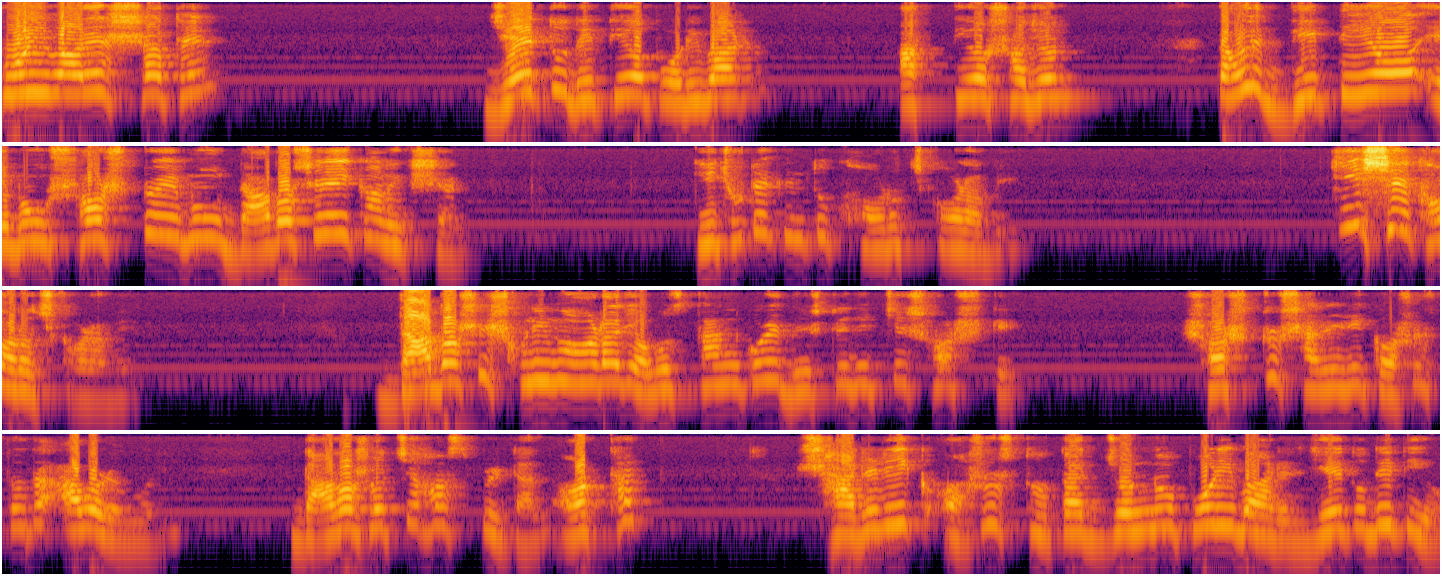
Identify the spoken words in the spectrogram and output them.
পরিবারের সাথে যেহেতু দ্বিতীয় পরিবার, আত্মীয় স্বজন, তাহলে দ্বিতীয় এবং ষষ্ঠ এবং দ্বাদশের এই কানেকশন কিছুটা কিন্তু খরচ করাবে। কিসে খরচ করাবে? দ্বাদশে শনি মহারাজ অবস্থান করে দৃষ্টি দিচ্ছে ষষ্ঠে। ষষ্ঠ শারীরিক অসুস্থতা আবারও বলি, দ্বাদশ হচ্ছে হসপিটাল অর্থাৎ শারীরিক অসুস্থতার জন্য পরিবারের, যেহেতু দ্বিতীয়,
